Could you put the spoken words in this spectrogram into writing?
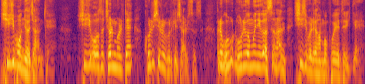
시집 온 여자한테. 시집 와서 젊을 때 글씨를 그렇게 잘 썼어. 그래 우리 어머니가 쓴 한 시집을 내가 한번 보여드릴게.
